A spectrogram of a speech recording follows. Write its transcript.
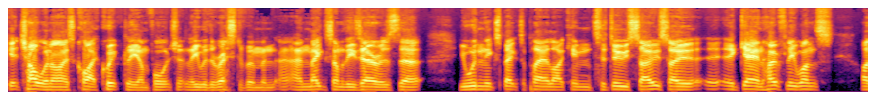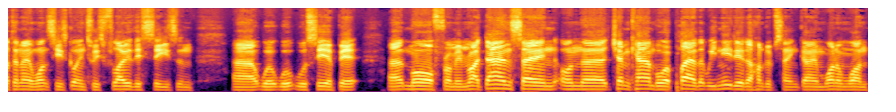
get Charltonized quite quickly, unfortunately, with the rest of them, and, and make some of these errors that you wouldn't expect a player like him to do so. So again, hopefully, once I don't know, once he's got into his flow this season, uh, we'll, we'll, we'll see a bit uh, more from him. Right, Dan saying on the Chem Campbell, a player that we needed 100% going one on one.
